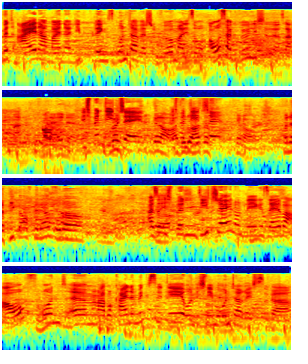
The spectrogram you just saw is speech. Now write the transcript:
mit einer meiner Lieblingsunterwäschefirmen, die so außergewöhnliche Sachen machen. Alleine. Ich bin DJ. Genau, ich also bin du hast DJ. das genau. von der Pike auf gelernt oder? Also ich bin DJ und lege selber auf und ähm, habe keine Mix-CD und ich nehme Unterricht sogar.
